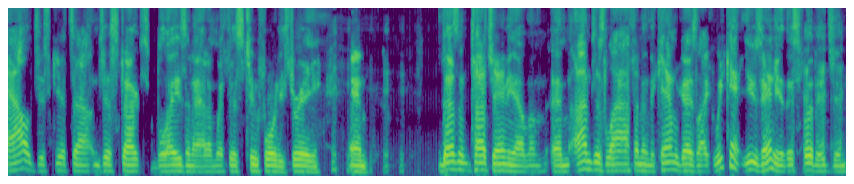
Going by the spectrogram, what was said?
Al just gets out and just starts blazing at them with his 243, and doesn't touch any of them. And I'm just laughing, and the camera guy's like, "We can't use any of this footage." And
